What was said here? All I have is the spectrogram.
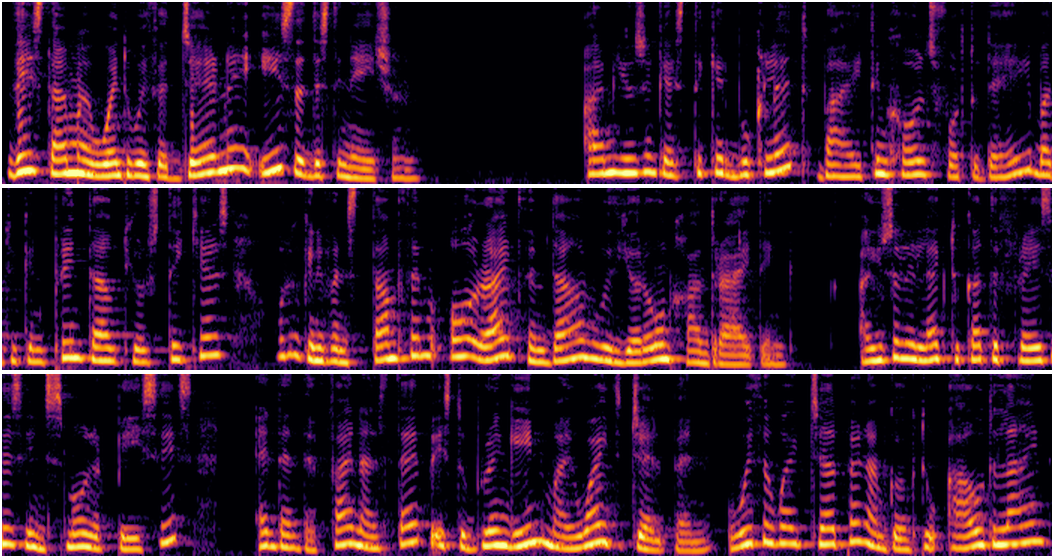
This time I went with a journey is the destination. I'm using a sticker booklet by Tim Holtz for today, but you can print out your stickers or you can even stamp them or write them down with your own handwriting. I usually like to cut the phrases in smaller pieces and then the final step is to bring in my white gel pen. With the white gel pen I'm going to outline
